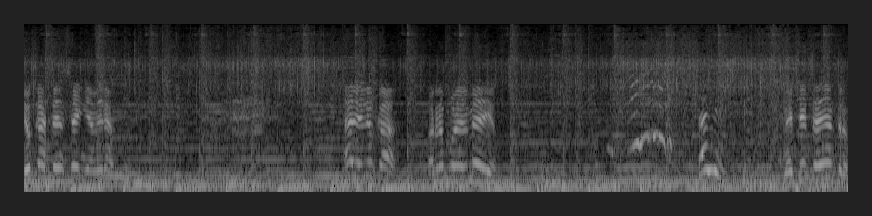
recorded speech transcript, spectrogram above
Lucas te enseña, mira. Dale, Lucas, corre por el medio. Dale. Metete adentro.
